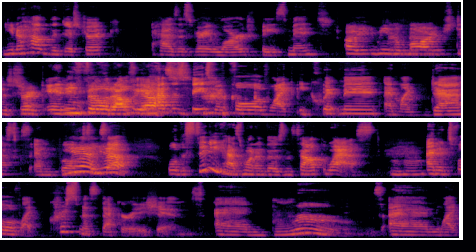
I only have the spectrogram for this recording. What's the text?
you know how the district has this very large basement Oh, you mean the large district in, in, Philadelphia. Philadelphia? It has this basement full of like equipment and like desks and books Yeah, and yeah. stuff. Well, the city has one of those in Southwest, Mhm. and it's full of like Christmas decorations and brooms and like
